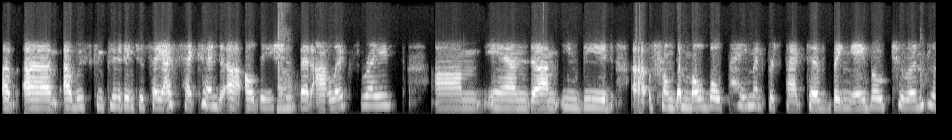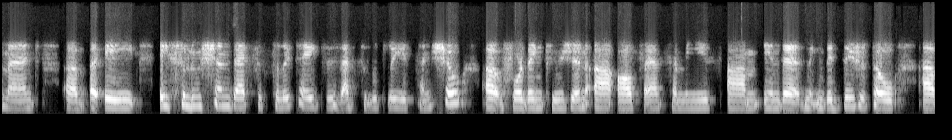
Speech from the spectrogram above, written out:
Uh, um, I was concluding to say I second uh, all the issues that Alex raised. Um, and um, indeed, uh, from the mobile payment perspective, being able to implement uh, a, a solution that facilitates is absolutely essential uh, for the inclusion uh, of SMEs um, in, the, in the digital uh,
